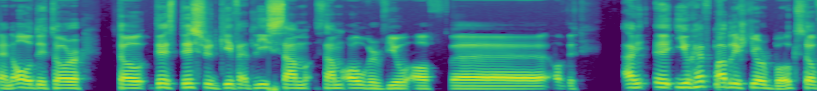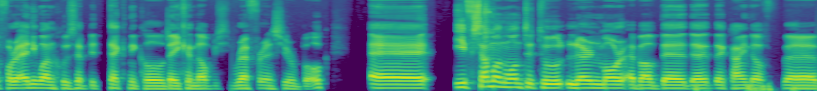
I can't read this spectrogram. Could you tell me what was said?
an auditor. So this this should give at least some some overview of uh, of this. I, uh, you have published your book, so for anyone who's a bit technical, they can obviously reference your book. Uh, if someone wanted to learn more about the the, the kind of uh,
